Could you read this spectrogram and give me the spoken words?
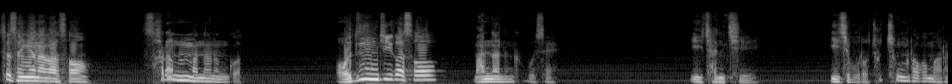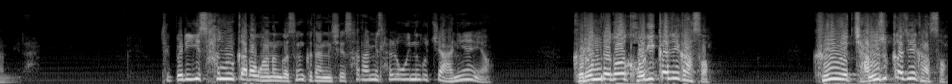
세상에 나가서 사람을 만나는 곳, 어디든지 가서 만나는 그곳에 이 잔치, 이 집으로 초청하라고 말합니다. 특별히 이 산울가라고 하는 것은 그 당시에 사람이 살고 있는 곳이 아니에요. 그런데도 거기까지 가서 그 장소까지 가서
